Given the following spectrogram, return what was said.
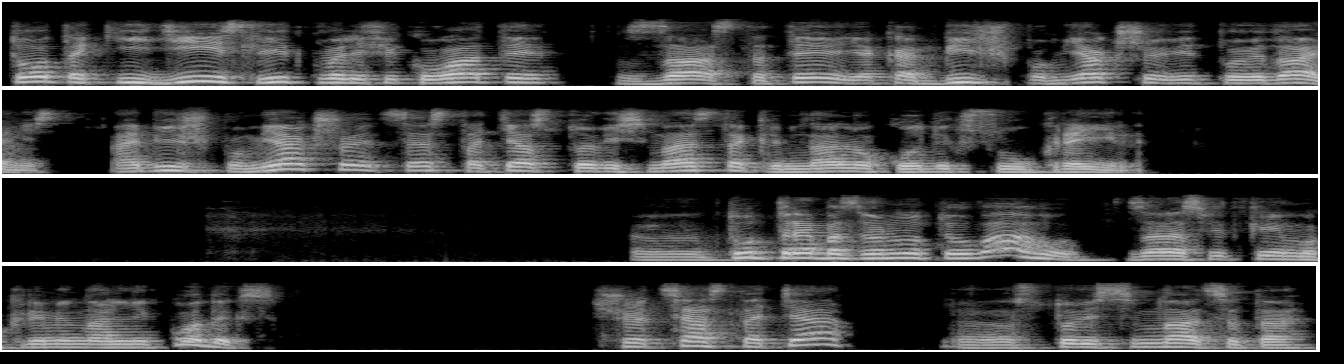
то такі дії слід кваліфікувати за статтею, яка більш пом'якшує відповідальність. А більш пом'якшує це стаття 118 Кримінального кодексу України. Е, Тут треба звернути увагу, зараз відкриємо Кримінальний кодекс, що ця стаття е, 118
